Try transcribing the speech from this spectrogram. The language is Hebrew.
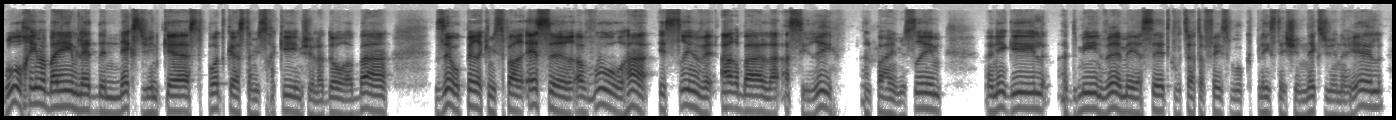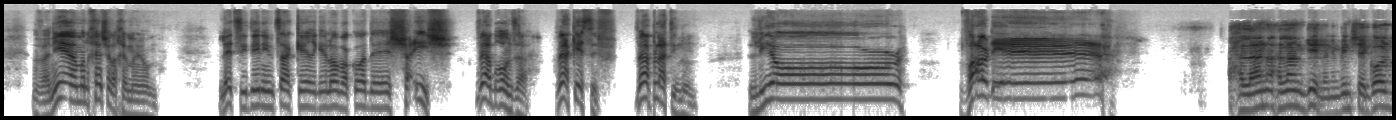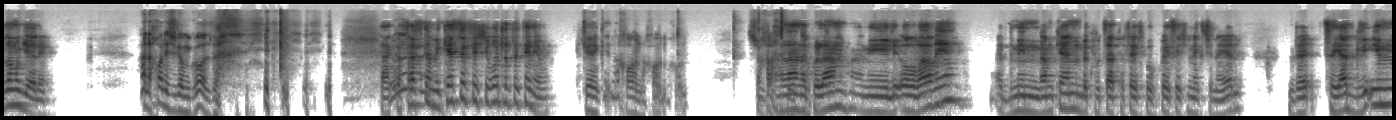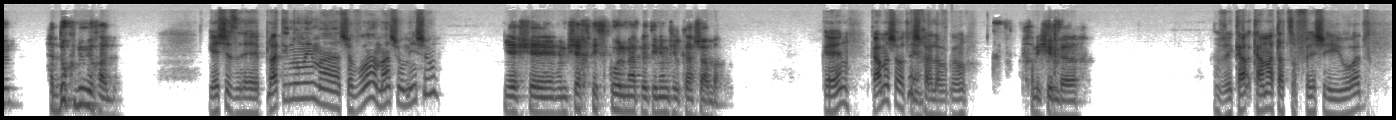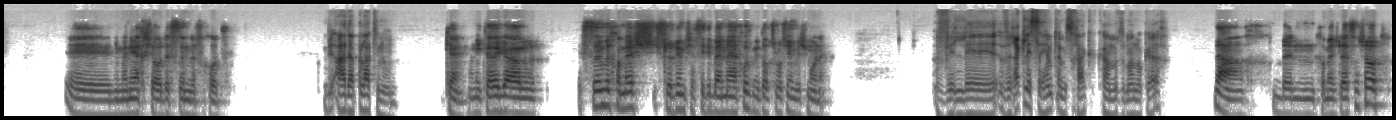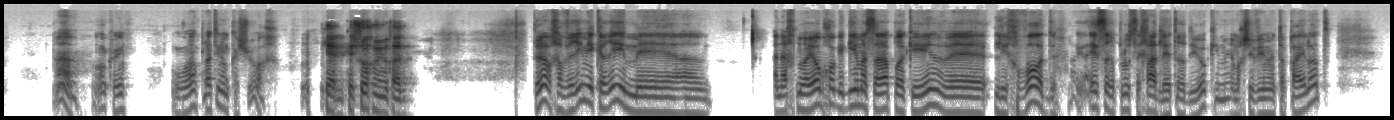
ברוכים הבאים ל-The Next Gen Cast, פודקאסט המשחקים של הדור הבא. זהו פרק מספר 10 עבור ה-24 לעשירי 2020. אני גיל, אדמין ומייסד קבוצת הפייסבוק פלייסטיישן Next Gen IL, ואני אהיה המנחה שלכם היום. לצידי נמצא כהרגלו בקודש האיש, והברונזה, והכסף, והפלטינום. ליאור ורדיה! אהלן, אהלן, גיל, אני מבין שגולד לא מגיע לי. אה, נכון, יש גם גולד. אתה קפצת מכסף ישירות לפלטיניום. כן, כן, נכון, נכון, נכון. שכחתי. אהלן לכולם, אני ליאור ורדי, אדמין גם כן בקבוצת הפייסבוק פלייסטיישן נקסט שנייל, וצייד גביעים הדוק במיוחד. יש איזה פלטינומים השבוע? משהו, מישהו? יש uh, המשך תסכול מהפלטיניום של קאש 4. כן? כמה שעות כן. יש לך עליו כבר? 50 בערך. וכמה אתה צופה שיהיו עוד? Uh, אני מניח שעוד 20 לפחות. עד הפלטינום. כן, אני כרגע על 25 שלבים שעשיתי בהם 100% מתוך 38. ול... ורק לסיים את המשחק, כמה זמן לוקח? לא, בין 5 ל-10 שעות. אה, אוקיי. וואו, פלטינום קשוח. כן, קשוח במיוחד. טוב, חברים יקרים, אה, אנחנו היום חוגגים עשרה פרקים, ולכבוד, עשר פלוס אחד ליתר דיוק, אם מחשיבים את הפיילוט,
